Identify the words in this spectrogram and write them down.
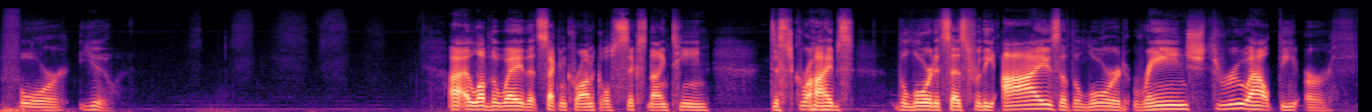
for you. I love the way that Second Chronicles 6:19 describes the Lord, it says, For the eyes of the Lord range throughout the earth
